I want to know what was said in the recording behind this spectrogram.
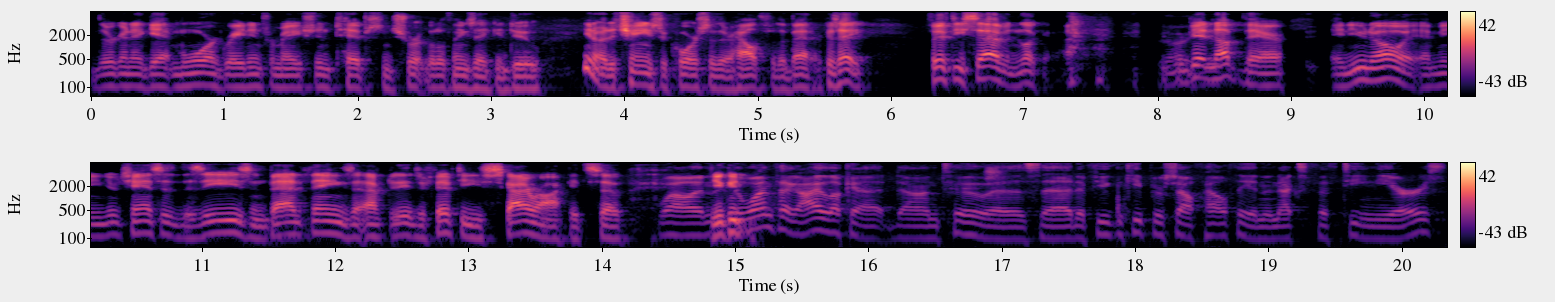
they're going to get more great information, tips, and short little things they can do, you know, to change the course of their health for the better. Because, hey, 57, look, we're getting up there and you know it. I mean, your chances of disease and bad things after the age of 50 skyrocket. So, well, and you can, the one thing I look at, Don, too, is that if you can keep yourself healthy in the next 15 years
